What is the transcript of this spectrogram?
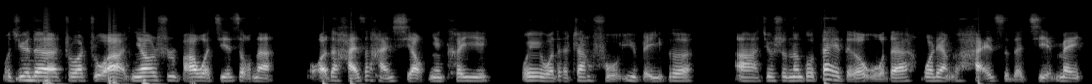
我觉得主啊主啊，你要是把我接走呢，我的孩子还小，你可以为我的丈夫预备一个啊，就是能够带得我的我两个孩子的姐妹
